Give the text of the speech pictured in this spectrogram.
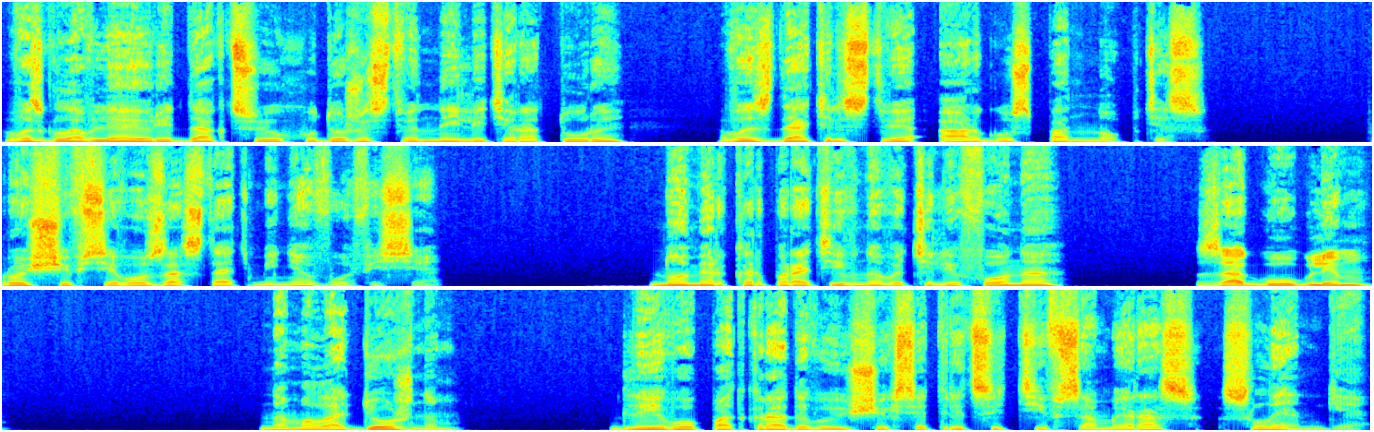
Возглавляю редакцию художественной литературы в издательстве «Аргус Паноптис». Проще всего застать меня в офисе. Номер корпоративного телефона Загуглим. На молодежном, для его подкрадывающихся тридцати в самый раз, сленге.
